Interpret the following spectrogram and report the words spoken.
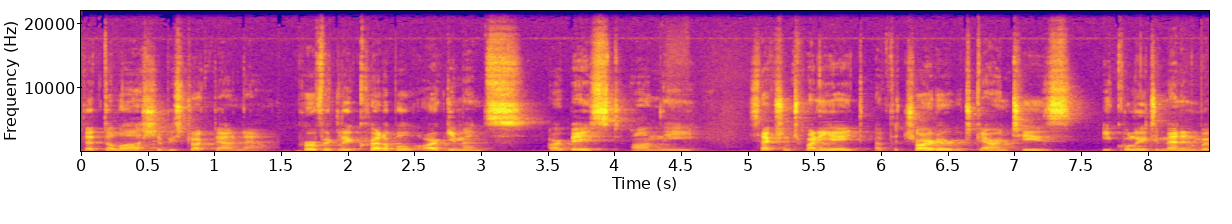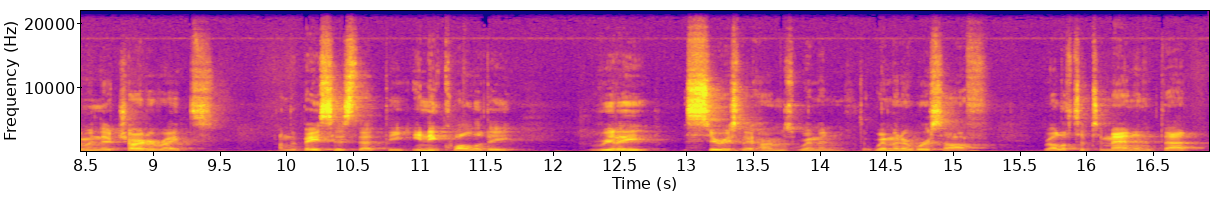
that the law should be struck down now. Perfectly credible arguments are based on the Section 28 of the Charter, which guarantees equally to men and women their charter rights on the basis that the inequality really seriously harms women, that women are worse off relative to men, and that that,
